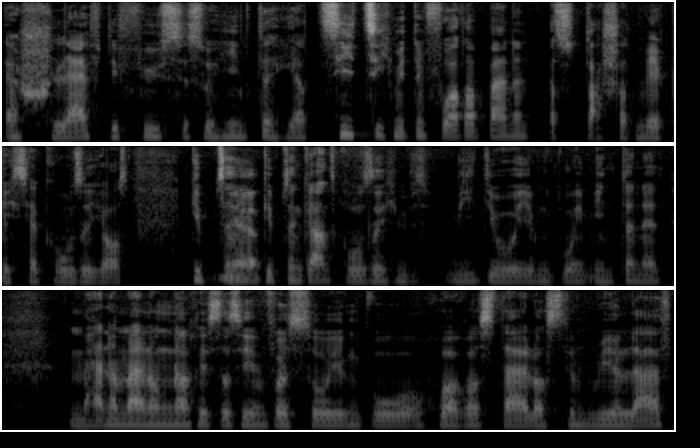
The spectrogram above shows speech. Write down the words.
Er schleift die Füße so hinterher, zieht sich mit den Vorderbeinen. Also das schaut wirklich sehr gruselig aus. Gibt es ein, ja. ein ganz gruseliges Video irgendwo im Internet. Meiner Meinung nach ist das jedenfalls so irgendwo Horror-Style aus dem Real Life,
